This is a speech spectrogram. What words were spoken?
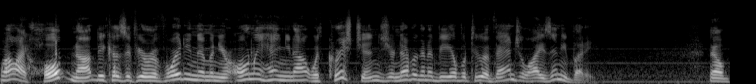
Well, I hope not, because if you're avoiding them and you're only hanging out with Christians, you're never going to be able to evangelize anybody. Now,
